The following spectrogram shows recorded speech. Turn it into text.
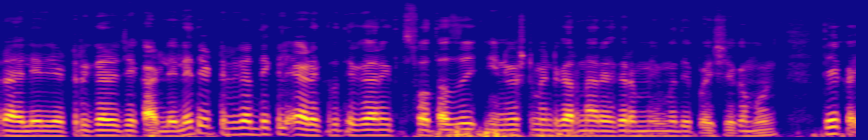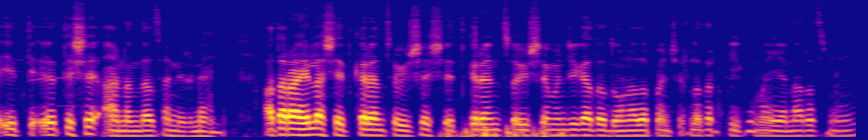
राहिलेले ट्रिगर जे काढलेले ते ट्रिगर देखील ॲड करतील कारण ते स्वतःचं इन्व्हेस्टमेंट करणार आहेत रम्मीमध्ये पैसे कमवून. ते एक अतिशय आनंदाचा निर्णय आहे. आता राहिला शेतकऱ्यांचा विषय. शेतकऱ्यांचा विषय म्हणजे की आता दोन हजार पंचवीसला तर पीक विमा येणारच नाही.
